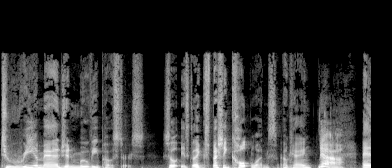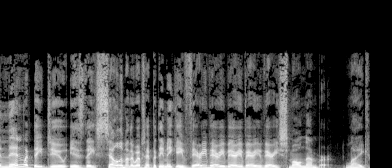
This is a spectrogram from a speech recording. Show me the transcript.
to reimagine movie posters. So it's like especially cult ones, okay? Yeah. And then what they do is they sell them on their website, but they make a very, very, very, very, very small number. Like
